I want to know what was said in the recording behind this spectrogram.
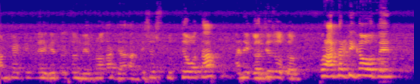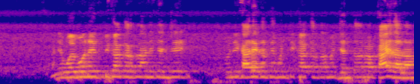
आमच्या टीमने घेतला तो निर्णय होता अतिशय स्तुत्य होता आणि गरजेचं होतं. पण आता टीका होते. आणि वैभवने टीका करतात आणि त्यांचे कोणी कार्यकर्ते पण टीका करतात म्हणजे जनता दरबार काय झाला?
